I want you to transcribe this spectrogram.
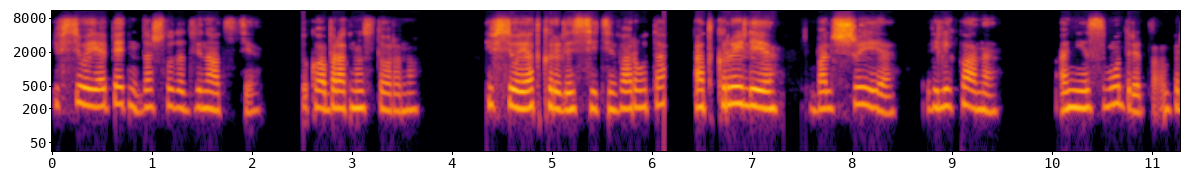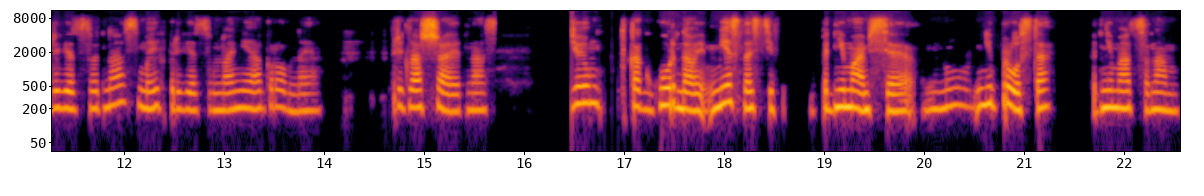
И все, и опять дошло до 12, только обратную сторону. И все, и открылись эти ворота. Открыли большие великаны. Они смотрят, приветствуют нас, мы их приветствуем, но они огромные. Приглашают нас. Идем как в горной местности, поднимаемся. Ну, не просто подниматься нам.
